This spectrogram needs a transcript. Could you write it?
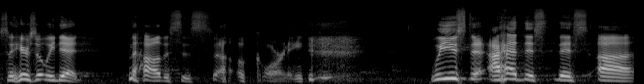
So here's what we did. No, this is so corny. We used to, I had this, this, uh,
